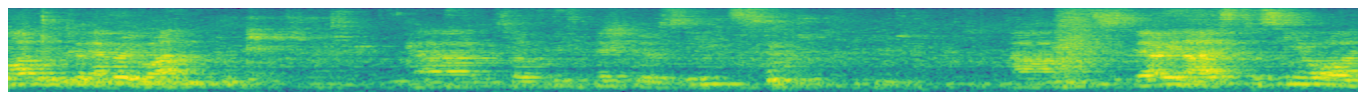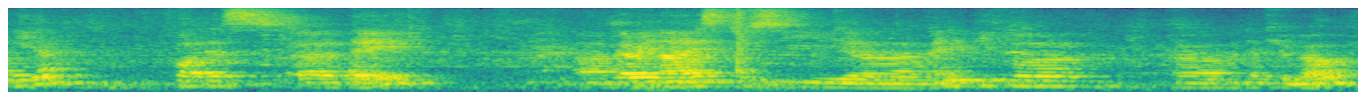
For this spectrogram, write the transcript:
morning to everyone. Um, so please take your seats. Um, it's very nice to see you all here for this uh, day. Uh, very nice to see uh, many people uh, that you know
